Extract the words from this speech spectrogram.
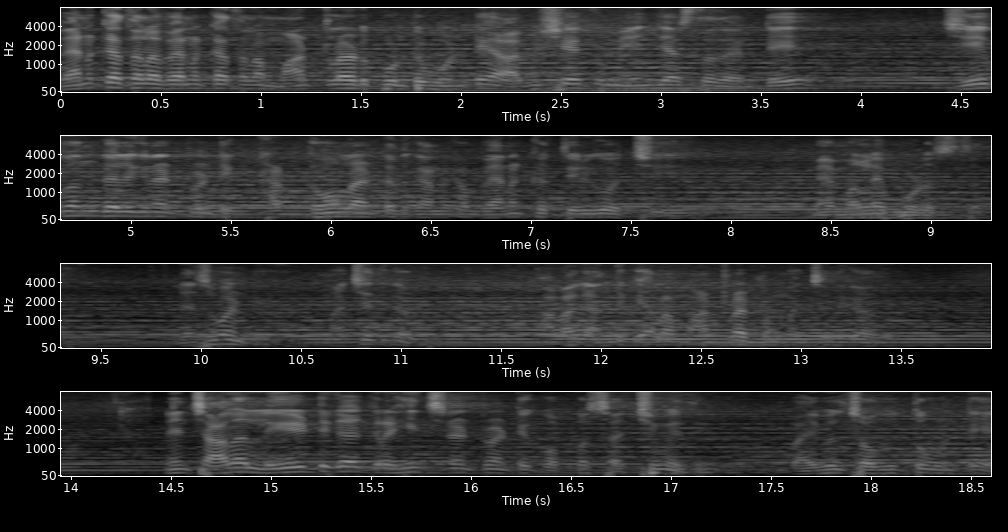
వెనకతల వెనకతల మాట్లాడుకుంటూ ఉంటే అభిషేకం ఏం చేస్తుందంటే జీవం కలిగినటువంటి ఖడ్డం లాంటిది కనుక వెనక్కి తిరిగి వచ్చి మిమ్మల్ని పొడుస్తుంది. నిజమండి? మంచిది కాదు. అలాగే అందుకే అలా మాట్లాడటం మంచిది కాదు. నేను చాలా లేటుగా గ్రహించినటువంటి గొప్ప సత్యం ఇది. బైబిల్ చదువుతూ ఉంటే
